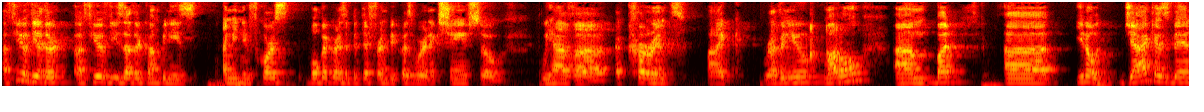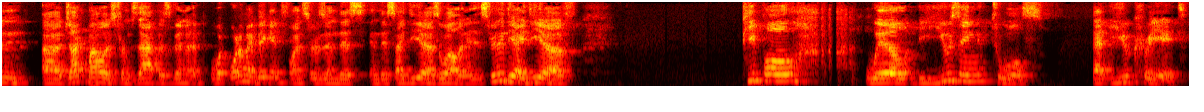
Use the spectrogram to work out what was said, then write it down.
A few of the other, a few of these other companies. I mean, of course, Bitcoin is a bit different because we're an exchange, so we have a, a current like revenue model. Um, but uh, you know, Jack has been uh, Jack Mallers from Zap has been a, one of my big influencers in this in this idea as well, and it's really the idea of people will be using tools that you create,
